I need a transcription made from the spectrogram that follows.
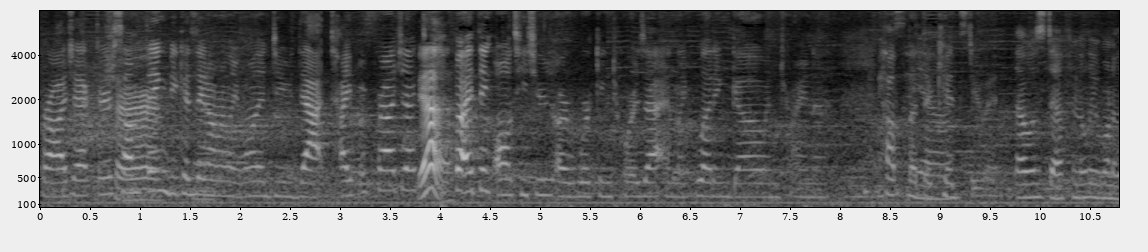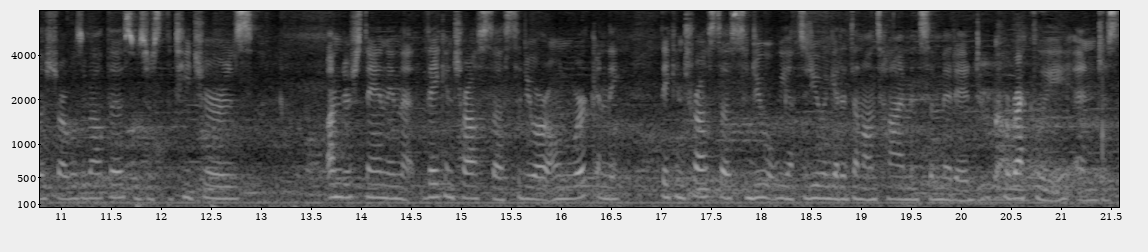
project or Sure. something because they don't really want to do that type of project. Yeah. But I think all teachers are working towards that and like letting go and trying to help let Yeah. their kids do it. That was definitely one of the struggles about this was just the teachers understanding that they can trust us to do our own work and they they can trust us to do what we have to do and get it done on time and submitted correctly and just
